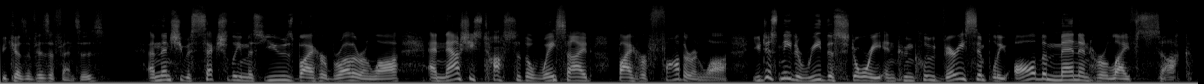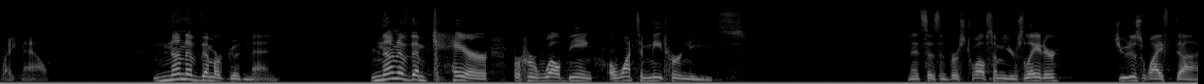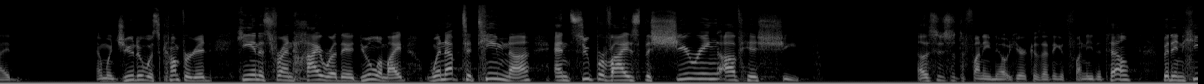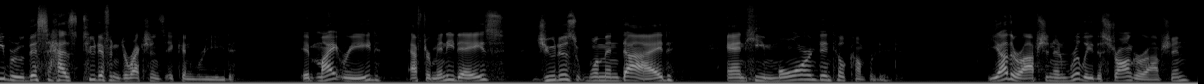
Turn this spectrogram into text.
because of his offenses and then she was sexually misused by her brother in law, and now she's tossed to the wayside by her father in law. You just need to read the story and conclude very simply all the men in her life suck right now. None of them are good men. None of them care for her well being or want to meet her needs. And then it says in verse 12, some years later, Judah's wife died. And when Judah was comforted, he and his friend Hira the Adullamite went up to Timnah and supervised the shearing of his sheep. Now, this is just a funny note here because I think it's funny to tell. But in Hebrew, this has two different directions it can read. It might read, after many days, Judah's woman died, and he mourned until comforted. The other option, and really the stronger option,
